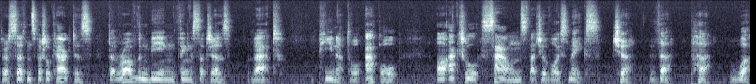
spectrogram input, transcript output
There are certain special characters that rather than being things such as that, peanut or apple, are actual sounds that your voice makes. Ch, the, p, w.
